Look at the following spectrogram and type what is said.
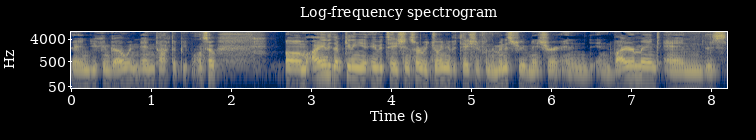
and you can go and, and talk to people. And so, um, I ended up getting an invitation, sort of a joint invitation from the Ministry of Nature and Environment, and this.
